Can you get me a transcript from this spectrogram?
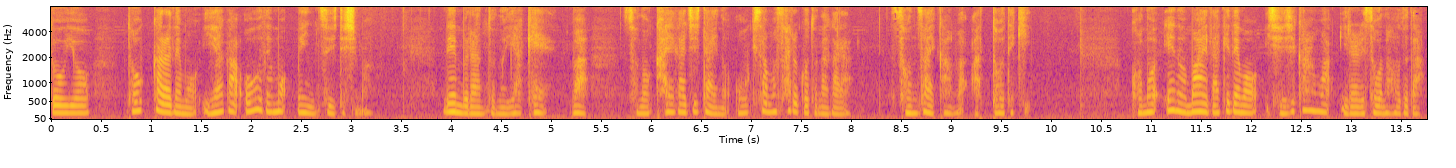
同様遠くからでも嫌が王でも目についてしまう。レンブラントの夜景はその絵画自体の大きさもさることながら存在感は圧倒的。この絵の前だけでも1時間はいられそうなほどだ。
